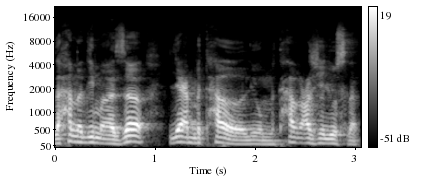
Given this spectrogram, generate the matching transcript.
لاحظنا ديما هازار لاعب متحرر اليوم متحرر على الجهه اليسرى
